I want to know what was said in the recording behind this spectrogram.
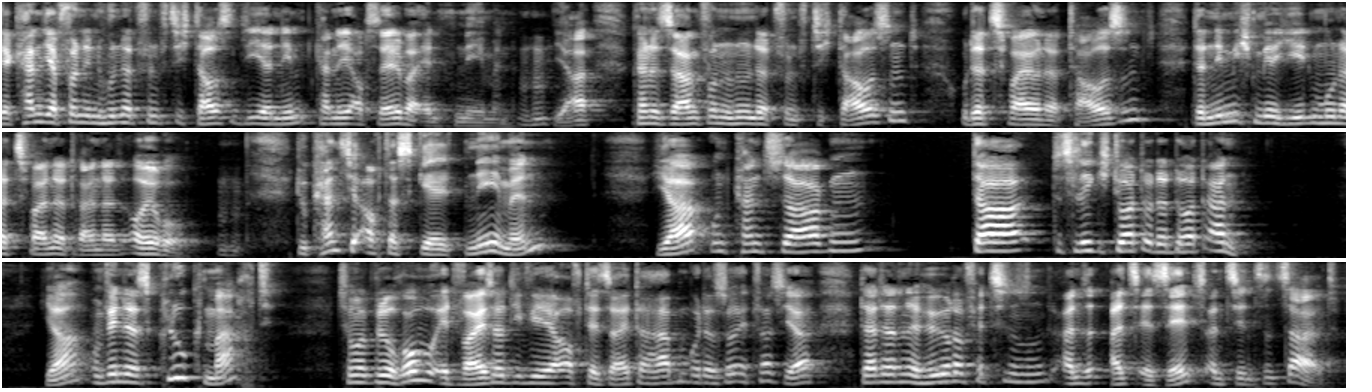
der kann ja von den 150.000, die er nimmt, kann er ja auch selber entnehmen. Mhm. Ja, kann er sagen von 150.000 oder 200.000, dann nehme ich mir jeden Monat 200, 300 Euro. Mhm. Du kannst ja auch das Geld nehmen, ja, und kannst sagen, da, das lege ich dort oder dort an. Ja, und wenn er das klug macht, zum Beispiel Robo-Advisor, die wir ja auf der Seite haben oder so etwas, ja, da hat er eine höhere Verzinsung, als er selbst an Zinsen zahlt.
